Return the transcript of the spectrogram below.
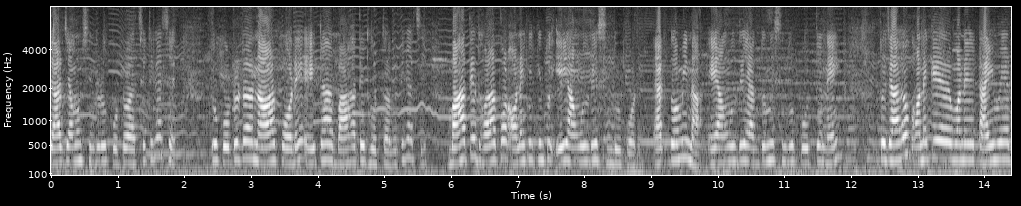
যার যেমন সিঁদুরের কোটো আছে, ঠিক আছে? তো কোটোটা নেওয়ার পরে এইটা বাঁ হাতে ধরতে হবে, ঠিক আছে? বাঁ হাতে ধরার পর অনেকে কিন্তু এই আঙুল দিয়ে সিঁদুর পরে। একদমই না, এই আঙুল দিয়ে একদমই সিঁদুর পরতে নেই। তো যাই হোক, অনেকে মানে টাইমের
